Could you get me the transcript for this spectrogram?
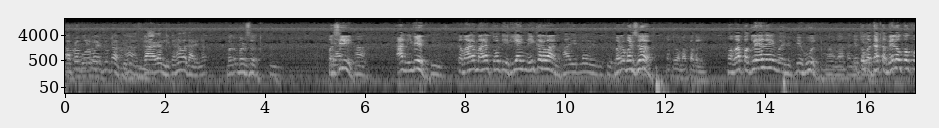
આપણો બોલમાં એટલું હા ગાય એમ નીકળે હા વધારે એટલે. બરોબર છે. હમ. પછી હા. આ નિવેદ. હમ. તમારા મારા તો એરિયા નહીં કરવાનો. હા એટલે બરોબર છે. આમાં પગલે નહીં. બેહુલ એ તો બધા તમે લોકો કહો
